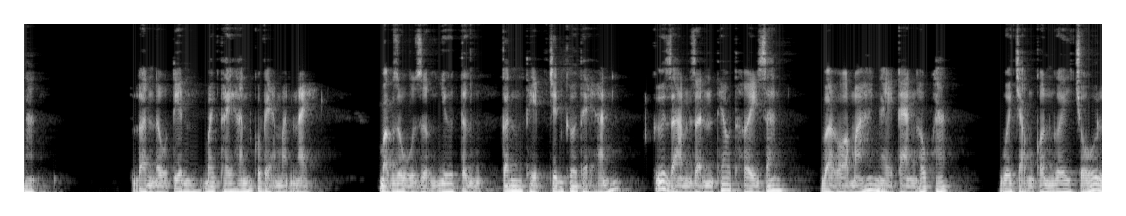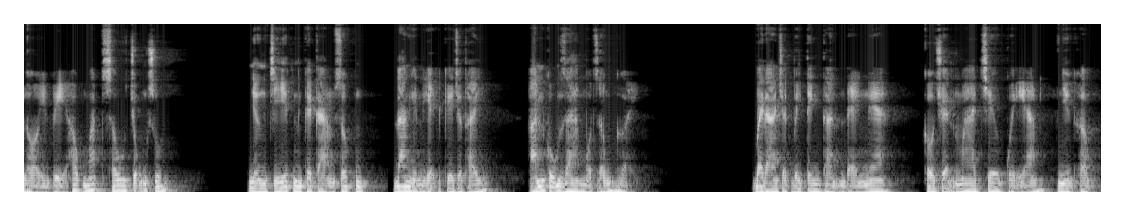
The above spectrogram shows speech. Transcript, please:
nặng. Lần đầu tiên Bách thấy hắn có vẻ mặt này. Mặc dù dường như từng cân thịt trên cơ thể hắn Cứ giảm dần theo thời gian Và gò má ngày càng hốc hác, Với chồng con người trố lồi Vì hốc mắt sâu trũng xuống. Nhưng chỉ ít cái cảm xúc Đang hiện hiện kia cho thấy Hắn cũng ra một giống người. Bách đang chuẩn bị tinh thần để nghe Câu chuyện ma trêu quỷ ám, Nhưng không.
